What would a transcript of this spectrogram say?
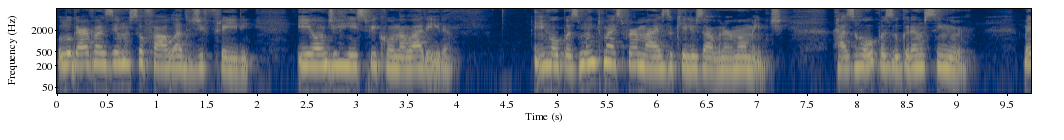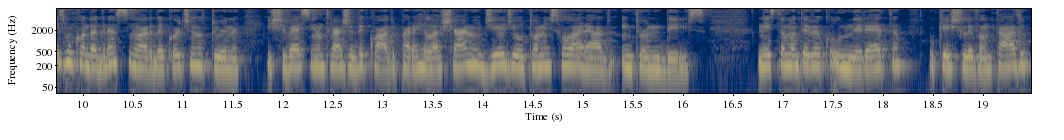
o lugar vazio no sofá ao lado de Freire, e onde Riz ficou na lareira. Em roupas muito mais formais do que ele usava normalmente. As roupas do grão-senhor. Mesmo quando a grã senhora da corte noturna estivesse em um traje adequado para relaxar no dia de outono ensolarado em torno deles. Nesta manteve a coluna ereta, o queixo levantado,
